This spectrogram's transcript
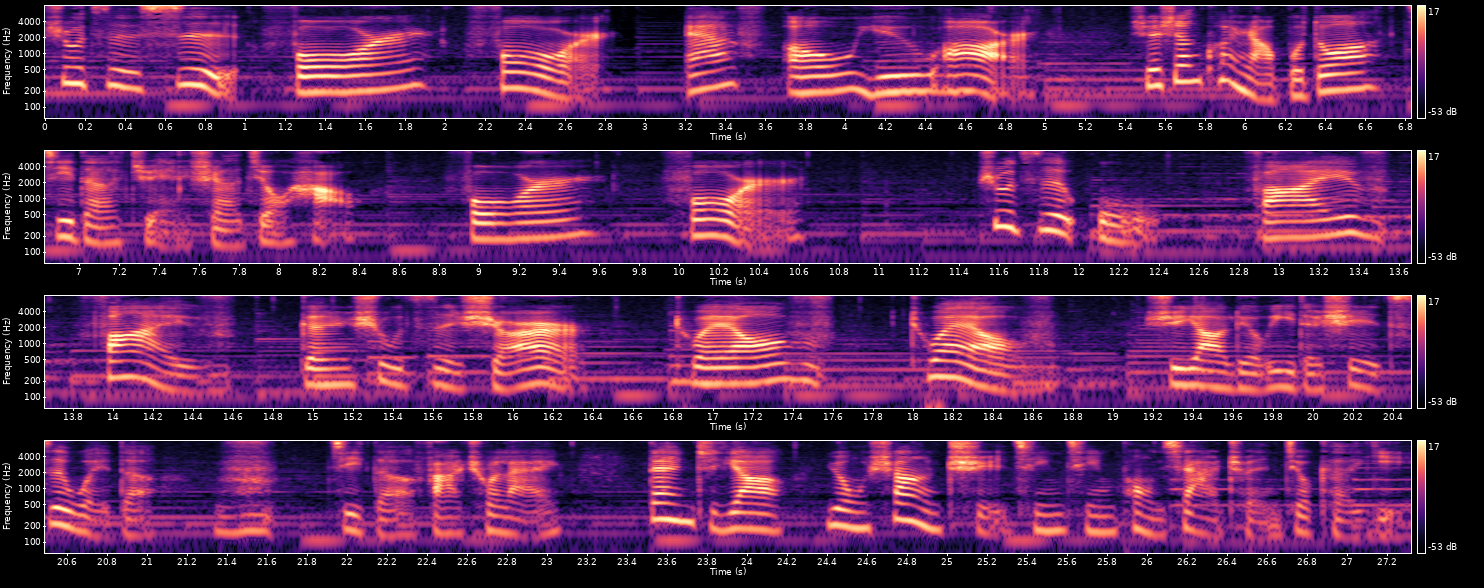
数字四 four F O U R，学生困扰不多，记得卷舌就好。Four, four，数字五，five, five，跟数字十二，twelve, twelve，需要留意的是字尾的 v，记得发出来，但只要用上齿轻轻碰下唇就可以。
